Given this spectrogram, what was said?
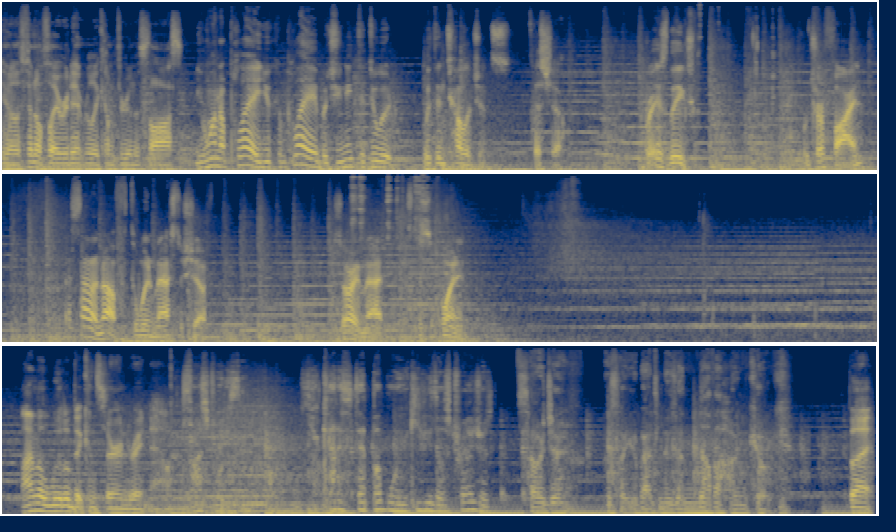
you know, the fennel flavor didn't really come through in the sauce. You want to play, you can play, but you need to do it with intelligence. This show. Braised leeks, which are fine, that's not enough to win MasterChef. Sorry, Matt. It's disappointing. I'm a little bit concerned right now. Frustrating. You gotta step up when we give you those treasures. Sorry, Joe. Looks like you're about to lose another home cook. But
